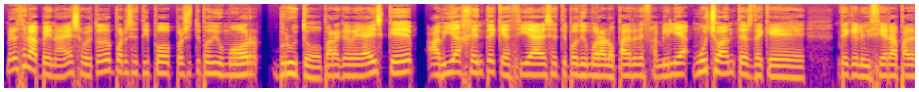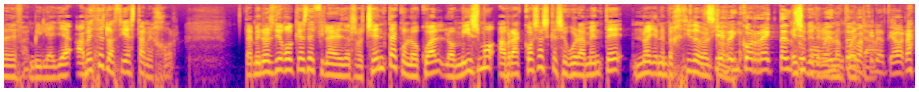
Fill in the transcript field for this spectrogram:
merece la pena, ¿eh? sobre todo por ese tipo por ese tipo de humor bruto, para que veáis que había gente que hacía ese tipo de humor a lo padre de familia mucho antes de que, de que lo hiciera padre de familia. Ya, a veces lo hacía hasta mejor. También os digo que es de finales de los 80, con lo cual lo mismo, habrá cosas que seguramente no hayan envejecido del si era incorrecta en Eso su que tenerlo en momento, cuenta. imagínate ahora.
